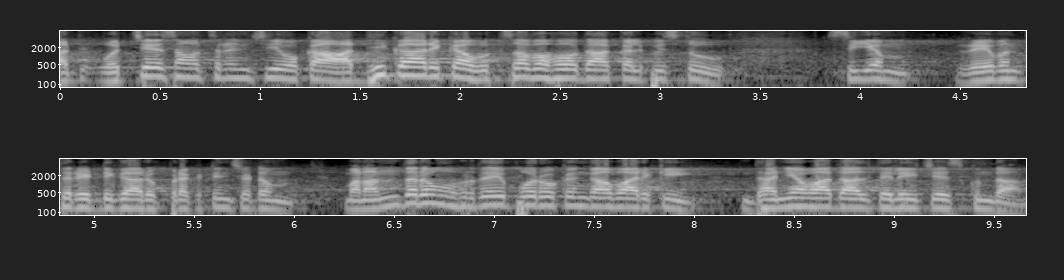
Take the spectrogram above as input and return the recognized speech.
అది వచ్చే సంవత్సరం నుంచి ఒక అధికారిక ఉత్సవ హోదా కల్పిస్తూ సీఎం రేవంత్ రెడ్డి గారు ప్రకటించడం మనందరం హృదయపూర్వకంగా వారికి ధన్యవాదాలు తెలియచేసుకుందాం.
